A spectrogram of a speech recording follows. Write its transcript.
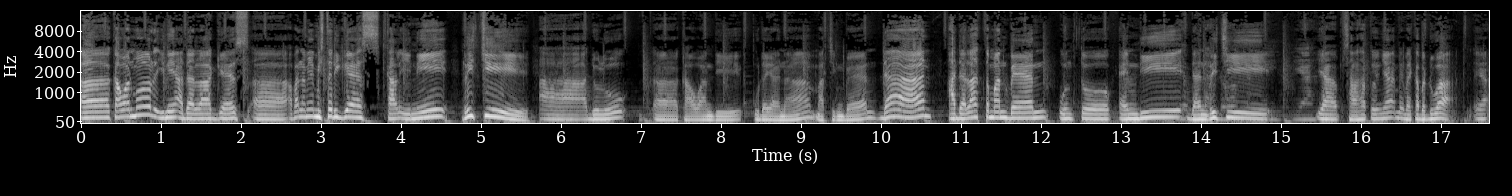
eh, kawan Mor, ini adalah guest eh, apa namanya misteri guest kali ini Richie. Ah, dulu eh, kawan di Udayana marching band dan adalah teman band untuk Andy dan Richie. Ya. Ya, salah satunya mereka berdua. Ya,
